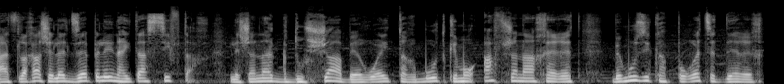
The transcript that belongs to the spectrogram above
ההצלחה של לד זפלין הייתה ספתח לשנה גדושה באירועי תרבות כמו אף שנה אחרת, במוזיקה פורצת דרך,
